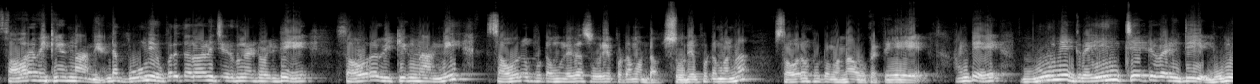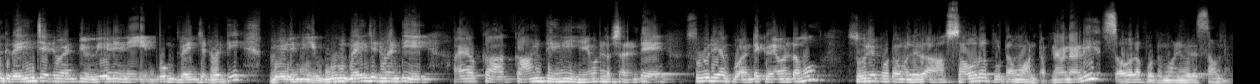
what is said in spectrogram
సౌర వికిరణాన్ని అంటే భూమి ఉపరితలాన్ని చేరుకునేటువంటి సౌర వికిరణాన్ని సౌరపుటం లేదా సూర్యపుటం అంటాం. సూర్యపుటం అన్నా సౌరపుటం అన్నా ఒకటే. అంటే భూమి గ్రహించేటువంటి భూమి గ్రహించేటువంటి వేడిని భూమి గ్రహించేటువంటి వేడిని భూమి గ్రహించేటువంటి ఆ యొక్క కాంతిని ఏమంటాం సార్ అంటే సూర్య అంటే ఇక్కడ ఏమంటాము? సూర్యపుటము లేదా సౌరపుటము అంటాం. ఏమంటామండి సౌరపుటము అని పిలుస్తా. ఉంటాం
